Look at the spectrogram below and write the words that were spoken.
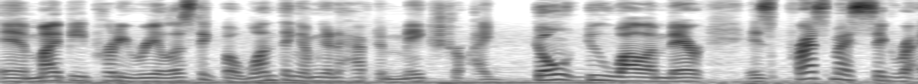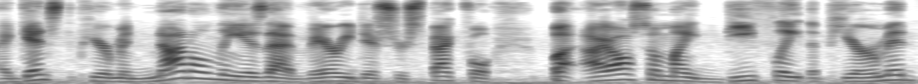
it might be pretty realistic. But one thing I'm gonna have to make sure I don't do while I'm there is press my cigarette against the pyramid. Not only is that very disrespectful, but I also might deflate the pyramid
